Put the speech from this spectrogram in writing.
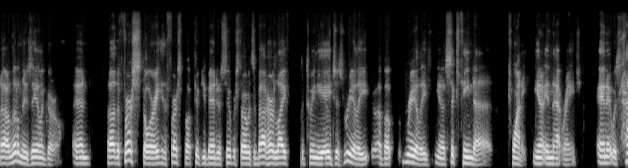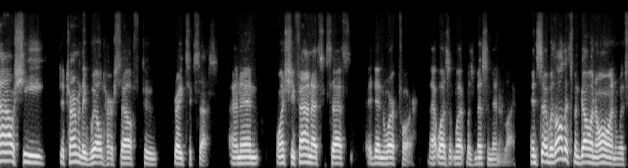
her a little new zealand girl. And uh, the first story the first book took you a superstar was about her life between the ages really about really you know 16 to 20 you know in that range. And it was how she determinedly willed herself to great success. And then once she found that success it didn't work for her. That wasn't what was missing in her life. And so with all that's been going on with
